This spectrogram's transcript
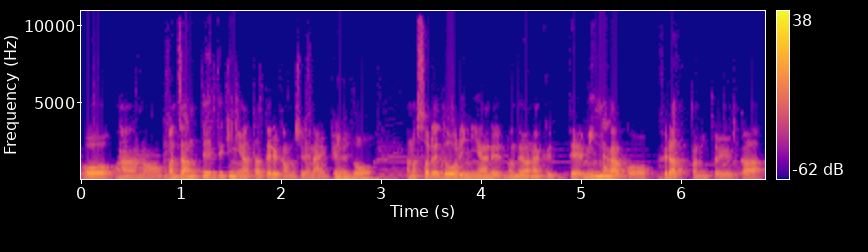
をあの、まあ、暫定的には立てるかもしれないけれど、あのそれ通りにやるのではなくって、みんながこうフラットにというか、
